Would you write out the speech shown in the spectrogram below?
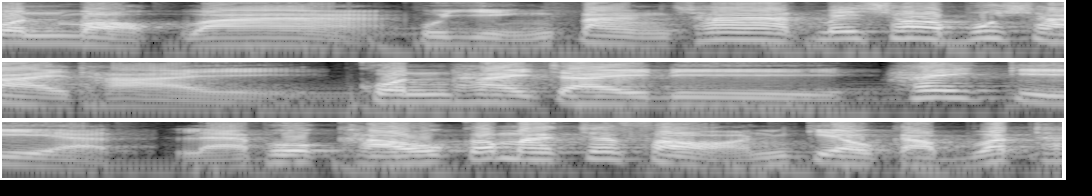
คนบอกว่า ผู้หญิงต่างชาติไม่ชอบผู้ชายไทย คนไทยใจดี ให้เกียรติ และพวกเขาก็มักจะสอนเกี่ยวกับวัฒ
